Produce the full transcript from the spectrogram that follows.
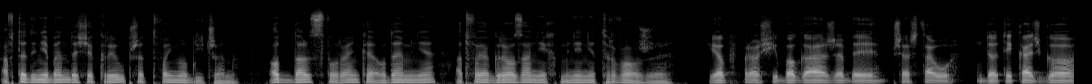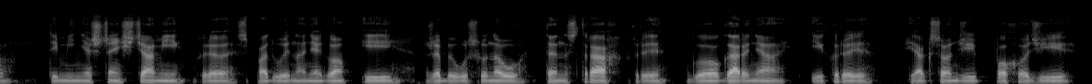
a wtedy nie będę się krył przed Twoim obliczem. Oddal swą rękę ode mnie, a Twoja groza niech mnie nie trwoży. Job prosi Boga, żeby przestał dotykać go tymi nieszczęściami, które spadły na niego i żeby usunął ten strach, który go ogarnia i który, jak sądzi, pochodzi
